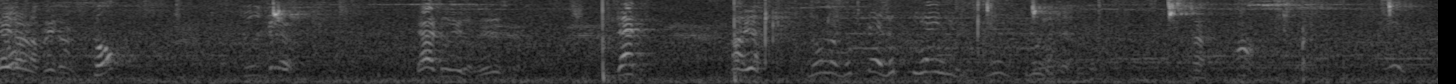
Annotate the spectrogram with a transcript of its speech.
Fade on, fade on. Stop. 2-0. Yeah, 2-0. That. Ah, yeah. No, no, look there, look behind you. Yes, yes. Ah, ah. Yes.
